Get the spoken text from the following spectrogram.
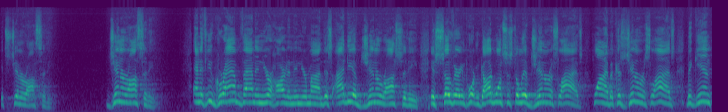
it's generosity. Generosity. And if you grab that in your heart and in your mind, this idea of generosity is so very important. God wants us to live generous lives. Why? Because generous lives begin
